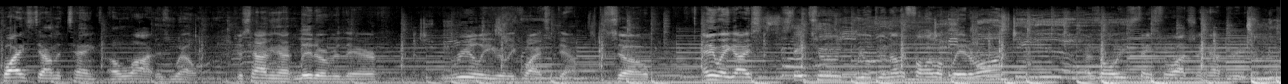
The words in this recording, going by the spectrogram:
quiets down the tank a lot as well. Just having that lid over there really, really quiets it down. So anyway, guys, stay tuned. We will do another follow-up later on. As always, thanks for watching. Happy reading.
